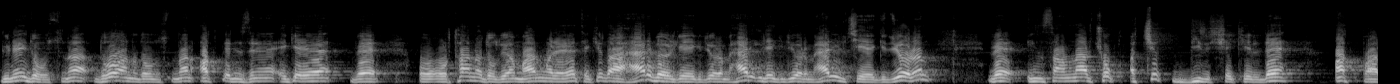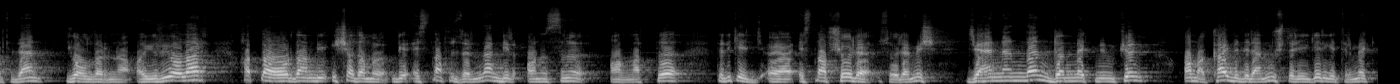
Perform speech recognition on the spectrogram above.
Güneydoğusuna, Doğu Anadolu'sundan Akdeniz'ine, Ege'ye ve Orta Anadolu'ya, Marmara'ya, Tekirdağ'a her bölgeye gidiyorum, her ile gidiyorum, her ilçeye gidiyorum. Ve insanlar çok açık bir şekilde AK Parti'den yollarını ayırıyorlar. Hatta oradan bir iş adamı, bir esnaf üzerinden bir anısını anlattı. Dedi ki e, esnaf şöyle söylemiş, cehennemden dönmek mümkün ama kaybedilen müşteriyi geri getirmek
